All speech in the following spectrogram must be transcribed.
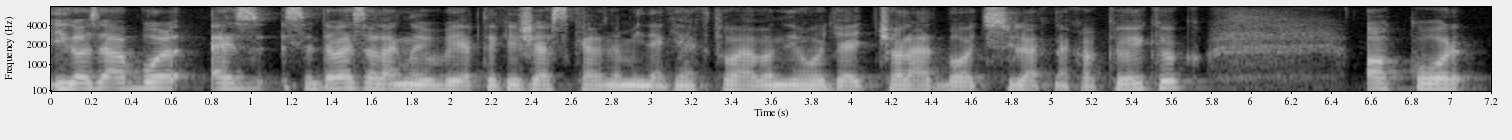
Igazából ez, szerintem ez a legnagyobb érték, és ezt kellene mindenkinek továbbadni, hogy egy családban, hogy születnek a kölykök, akkor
